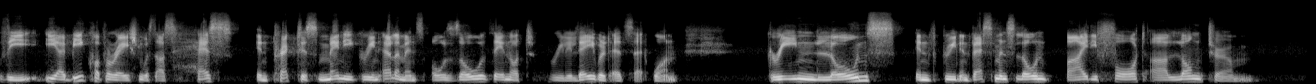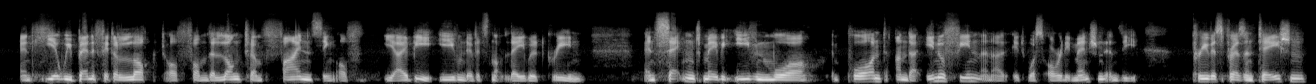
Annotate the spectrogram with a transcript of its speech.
the EIB cooperation with us has in practice many green elements, although they're not really labeled as that one. Green loans and green investments loan by default are long term and here we benefit a lot of from the long-term financing of EIB, even if it's not labeled green. And second, maybe even more important, under InnovFin, and it was already mentioned in the previous presentation,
